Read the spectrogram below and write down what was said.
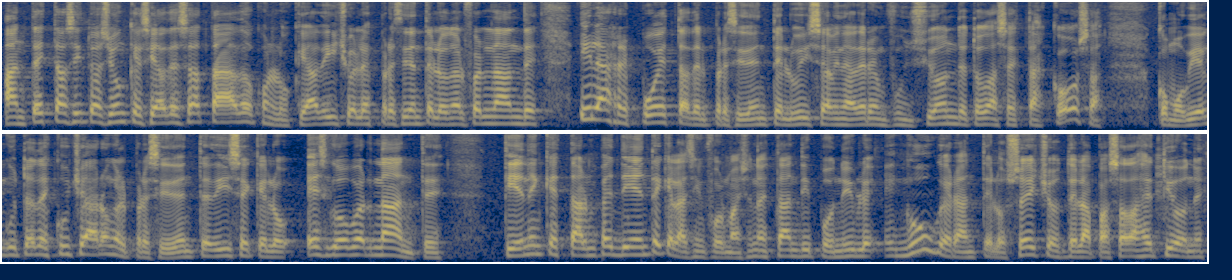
ante esta situación que se ha desatado con lo que ha dicho el expresidente Leonel Fernández y la respuesta del presidente Luis Abinader en función de todas estas cosas. Como bien ustedes escucharon, el presidente dice que los exgobernantes tienen que estar pendientes que las informaciones están disponibles en Google ante los hechos de las pasadas gestiones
